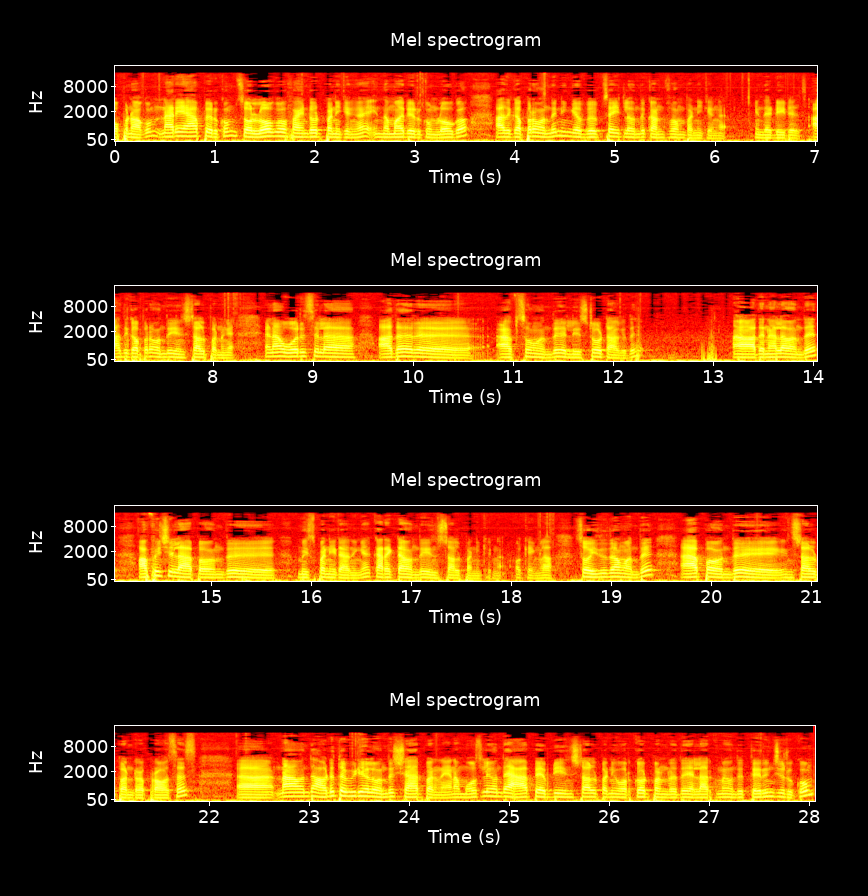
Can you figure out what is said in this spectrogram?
ஓப்பன் ஆகும். நிறைய ஆப் இருக்கும். ஸோ லோகோ ஃபைண்ட் அவுட் பண்ணிக்கோங்க. இந்த மாதிரி இருக்கும் லோகோ அதுக்கப்புறம் வந்து நீங்கள் வெப்சைட்டில் வந்து கன்ஃபார்ம் பண்ணிக்கோங்க இந்த டீட்டெயில்ஸ் அதுக்கப்புறம் வந்து இன்ஸ்டால் பண்ணுங்கள் ஏன்னா ஒரு சில அதர் ஆப்ஸும் வந்து லிஸ்ட் அவுட் ஆகுது. அதனால் வந்து அஃபிஷியல் ஆப்பை வந்து மிஸ் பண்ணிடாதீங்க. கரெக்டாக வந்து இன்ஸ்டால் பண்ணிக்கோங்க. ஓகேங்களா? ஸோ இதுதான் வந்து ஆப்பை வந்து இன்ஸ்டால் பண்ணுற ப்ராசஸ் நான் வந்து அடுத்த வீடியோவில் வந்து ஷேர் பண்ணுறேன் ஏன்னா மோஸ்ட்லி வந்து ஆப் எப்படி இன்ஸ்டால் பண்ணி ஒர்க் அவுட் பண்ணுறது எல்லாருக்குமே வந்து தெரிஞ்சிருக்கும்.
